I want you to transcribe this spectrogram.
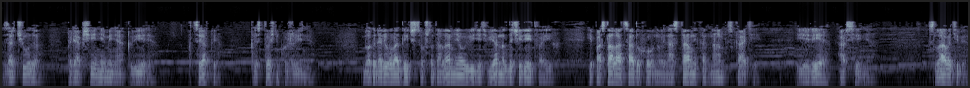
за чудо, приобщение меня к вере, к церкви, к источнику жизни. Благодарю Владычицу, что дала мне увидеть верных дочерей Твоих и послала Отца Духовного и Наставника нам с Катей, Иерея Арсения. Слава Тебе,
